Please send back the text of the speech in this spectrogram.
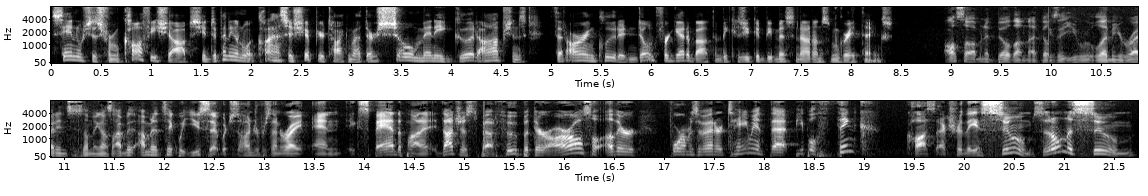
sandwiches from coffee shops. Depending on what class of ship you're talking about, there's so many good options that are included, and don't forget about them because you could be missing out on some great things. Also, I'm going to build on that, Bill, because you led me right into something else. I'm, I'm going to take what you said, which is 100% right, and expand upon it. Not just about food, but there are also other forms of entertainment that people think cost extra. They assume. So don't assume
